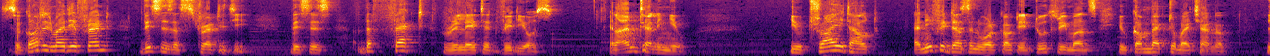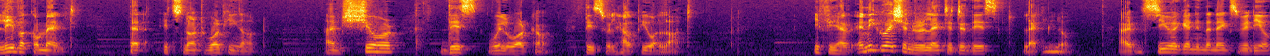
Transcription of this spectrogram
So got it my dear friend? This is a strategy. This is the fact related videos. And I'm telling you, you try it out and if it doesn't work out in 2-3 months, you come back to my channel. Leave a comment that it's not working out. I'm sure this will work out. This will help you a lot. If you have any question related to this, let me know. I will see you again in the next video.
